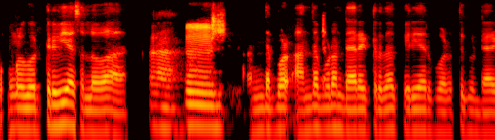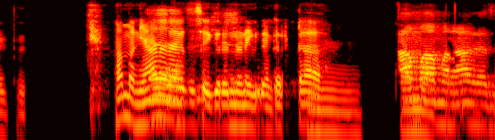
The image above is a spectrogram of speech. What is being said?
உங்களுக்கு ஒரு ட்ரிவியா சொல்லவா? ஆ, அந்த படம் அந்த படம் டைரக்டர் தான் பெரியார் படத்துக்கும் டைரக்டர் ஆமா ஞான ராஜசேகரன் நினைக்கிறேன் கரெக்டா ஆமா ஆமா. நாகராஜ்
